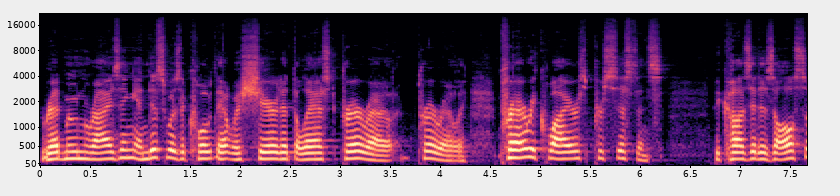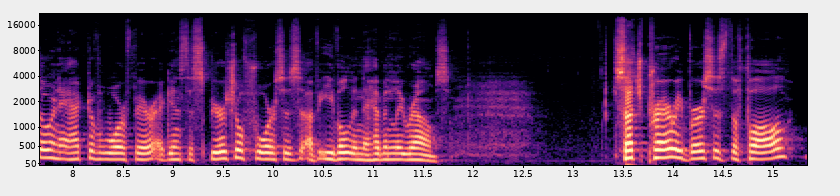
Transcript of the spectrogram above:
Red Moon Rising, and this was a quote that was shared at the last prayer rally, prayer rally. Prayer requires persistence because it is also an act of warfare against the spiritual forces of evil in the heavenly realms. Such prayer reverses the fall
